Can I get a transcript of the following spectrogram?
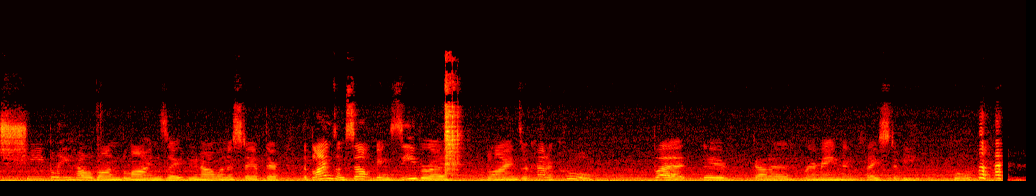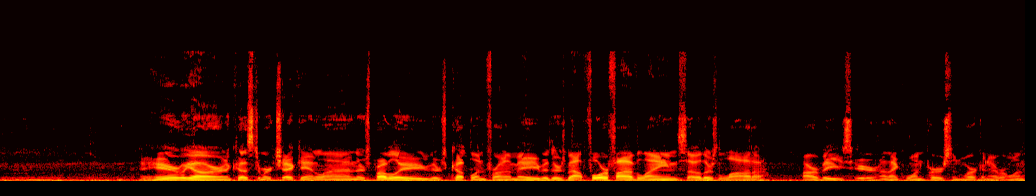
cheaply held on blinds. They do not want to stay up there. The blinds themselves being zebra blinds are kind of cool but they've got to remain in place to be cool. here we are in a customer check-in line. There's probably, there's a couple in front of me, but there's about four or five lanes, so there's a lot of RVs here. I think one person working everyone.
